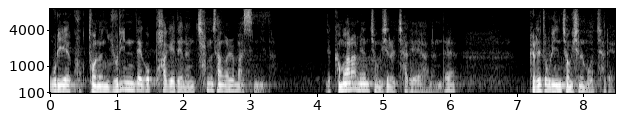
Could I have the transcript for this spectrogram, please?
우리의 국토는 유린되고 파괴되는 참상을 맞습니다. 이제 그만하면 정신을 차려야 하는데 그래도 우리는 정신을 못 차려요.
